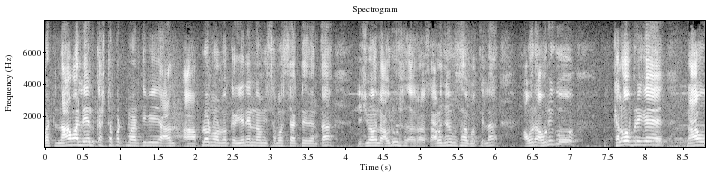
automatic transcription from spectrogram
ಬಟ್ ನಾವಲ್ಲಿ ಏನು ಕಷ್ಟಪಟ್ಟು ಮಾಡ್ತೀವಿ ಅಪ್ಲೋಡ್ ಮಾಡ್ಬೇಕಾದ್ರೆ ಏನೇನು ನಮಗೆ ಸಮಸ್ಯೆ ಆಗ್ತಾಯಿದೆ ಅಂತ ನಿಜವಾಗ್ಲೂ ಅವರಿಗೂ ಸಾರ್ವಜನಿಕರು ಸಹ ಗೊತ್ತಿಲ್ಲ. ಅವರು, ಅವರಿಗೂ ಕೆಲವೊಬ್ಬರಿಗೆ ನಾವು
